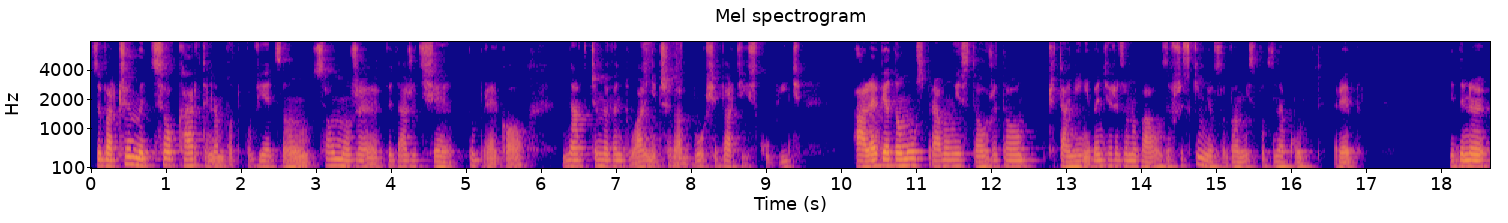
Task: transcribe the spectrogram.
Zobaczymy, co karty nam podpowiedzą, co może wydarzyć się dobrego, nad czym ewentualnie trzeba by było się bardziej skupić. Ale wiadomą sprawą jest to, że to czytanie nie będzie rezonowało ze wszystkimi osobami spod znaku ryb. Jedyne,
